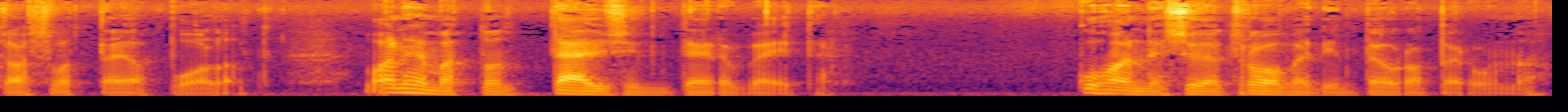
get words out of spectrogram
kasvattajapuolelta. Vanhemmat on täysin terveitä, kuhan ne syö trovetin peuraperunaa.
